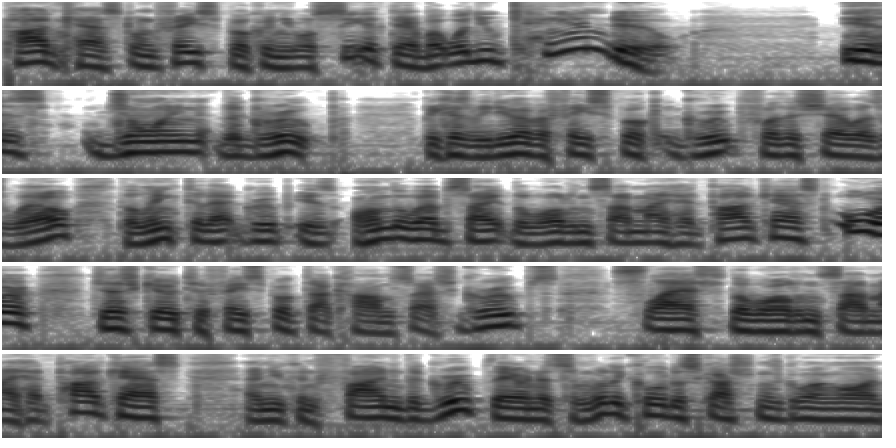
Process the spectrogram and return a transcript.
podcast on Facebook and you will see it there. But what you can do is join the group because we do have a Facebook group for the show as well. The link to that group is on the website, The World Inside My Head podcast, or just go to facebook.com slash groups slash The World Inside My Head podcast, and you can find the group there. And there's some really cool discussions going on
